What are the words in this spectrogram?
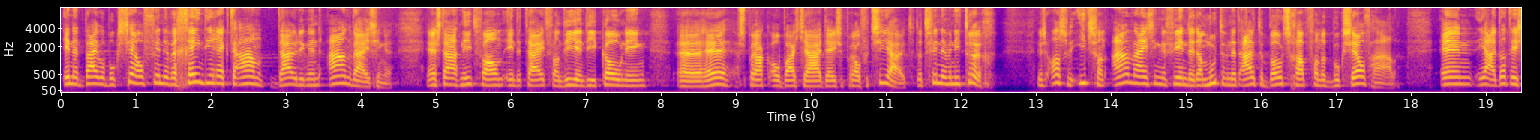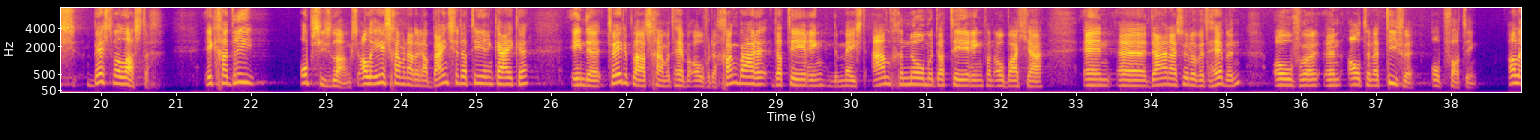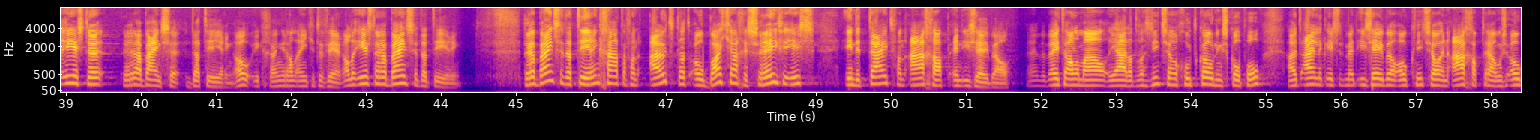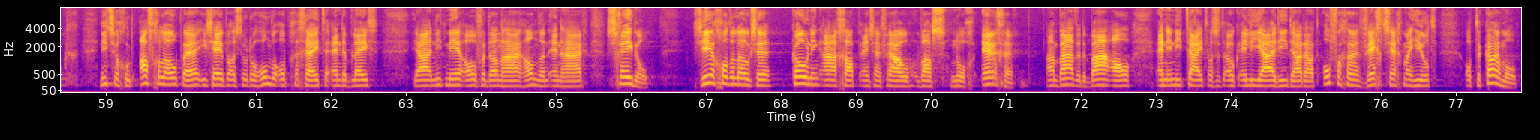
in het Bijbelboek zelf vinden we geen directe aanduidingen, aanwijzingen. Er staat niet van in de tijd van die en die koning hè, sprak Obadja deze profetie uit. Dat vinden we niet terug. Dus als we iets van aanwijzingen vinden, dan moeten we het uit de boodschap van het boek zelf halen. En ja, dat is best wel lastig. Ik ga drie opties langs. Allereerst gaan we naar de rabbijnse datering kijken. In de tweede plaats gaan we het hebben over de gangbare datering, de meest aangenomen datering van Obadja. En uh, daarna zullen we het hebben over een alternatieve opvatting. Allereerst de rabbijnse datering. Oh, ik ga hier al eentje te ver. Allereerst de rabbijnse datering. De rabbijnse datering gaat ervan uit dat Obadja geschreven is in de tijd van Agab en Izebel. En we weten allemaal, ja, dat was niet zo'n goed koningskoppel. Uiteindelijk is het met Izebel ook niet zo, en Agab trouwens ook niet zo goed afgelopen. Hè. Izebel is door de honden opgegeten en er bleef ja, niet meer over dan haar handen en haar schedel. Zeer goddeloze koning Agab en zijn vrouw was nog erger aanbaden de Baal. En in die tijd was het ook Elia die daar dat offergevecht zeg maar, hield op de Karmel.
